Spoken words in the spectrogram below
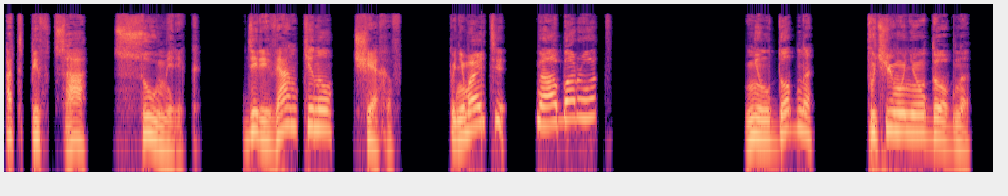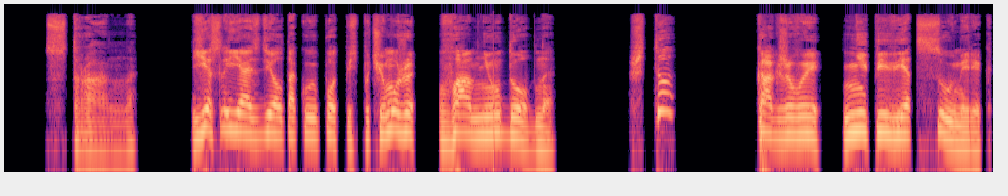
от певца «Сумерек». Деревянкину Чехов. Понимаете? Наоборот. Неудобно? Почему неудобно? Странно. Если я сделал такую подпись, почему же вам неудобно? Что? Как же вы не певец сумерек.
